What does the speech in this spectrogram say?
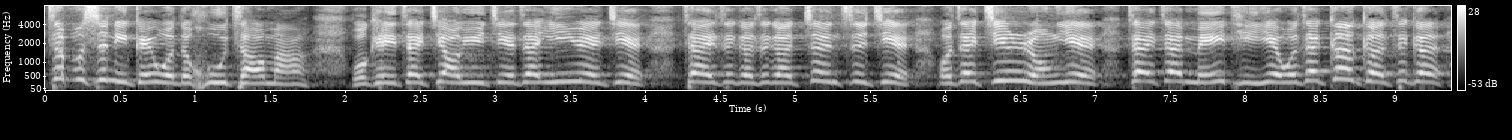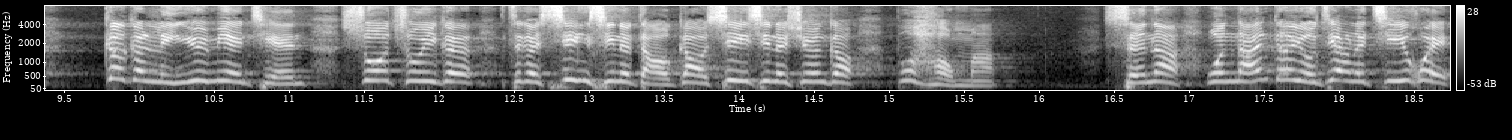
这不是你给我的呼召吗？我可以在教育界、在音乐界、在这个这个政治界，我在金融业、在在媒体业，我在各个这个。”各个领域面前说出一个这个信心的祷告、信心的宣告，不好吗？神啊，我难得有这样的机会，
